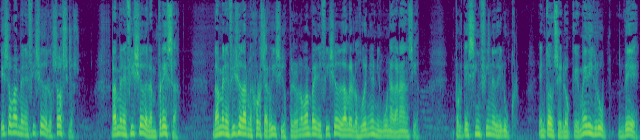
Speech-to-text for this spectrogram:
Eso va en beneficio de los socios, va en beneficio de la empresa, va en beneficio de dar mejor servicios, pero no va en beneficio de darle a los dueños ninguna ganancia, porque es sin fines de lucro. Entonces, lo que Medigroup dé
